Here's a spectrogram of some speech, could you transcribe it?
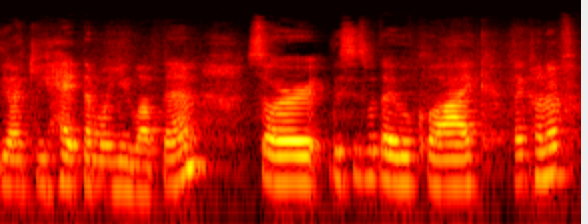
like you hate them or you love them. So this is what they look like. They're kind of,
